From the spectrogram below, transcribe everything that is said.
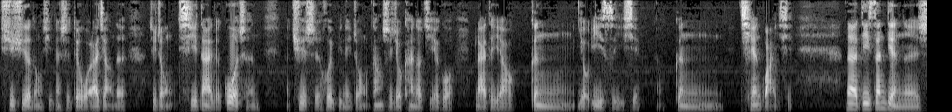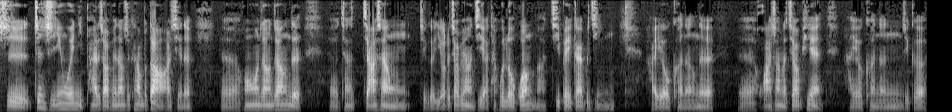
虚虚的东西，但是对我来讲呢，这种期待的过程，确实会比那种当时就看到结果来的要更有意思一些。更牵挂一些。那第三点呢，是正是因为你拍的照片当时看不到，而且呢，呃，慌慌张张的，呃，加加上这个有的胶片相机啊，它会漏光啊，机背盖不紧，还有可能呢，呃，划伤了胶片，还有可能这个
